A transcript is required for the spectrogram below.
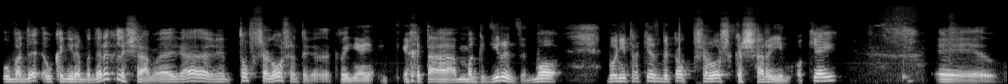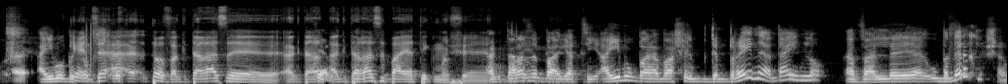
הוא, בד... הוא כנראה בדרך לשם, top שלוש, איך אתה מגדיר את זה? בוא, בוא נתרכז בטופ שלוש קשרים, אוקיי? אה, האם הוא כן. זה, אה, טוב, הגדרה זה, כן. הגדרה זה בעייתי כמו ש... הגדרה זה בעייתי, האם הוא ברמה של דה בריינה? עדיין לא, אבל uh, הוא בדרך לשם.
